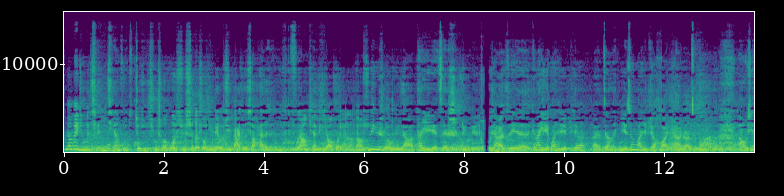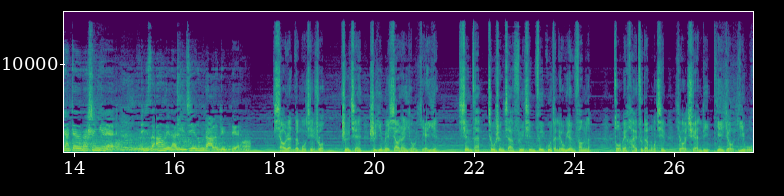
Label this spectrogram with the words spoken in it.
那为什么前你前夫就是出车祸去世的时候，你没有去把这个小孩的抚养权给要回来了？当时那个时候我跟你讲啊，他爷爷在世，对不对？我家儿子也跟他爷爷关系也比较，哎，这样的爷孙关系比较好一点，是吧？这种儿子，然后我心想带到他身边来，一直安慰他，年纪也那么大了，对不对？小冉的母亲说，之前是因为小冉有爷爷，现在就剩下非亲非故的刘元芳了。作为孩子的母亲，有权利也有义务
